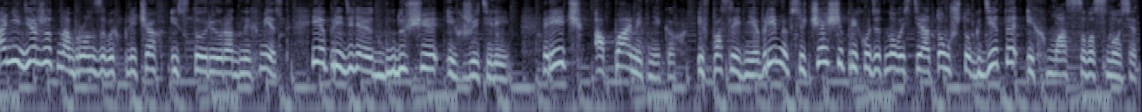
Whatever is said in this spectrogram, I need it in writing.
Они держат на бронзовых плечах историю родных мест и определяют будущее их жителей. Речь о памятниках. И в последнее время все чаще приходят новости о том, что где-то их массово сносят.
